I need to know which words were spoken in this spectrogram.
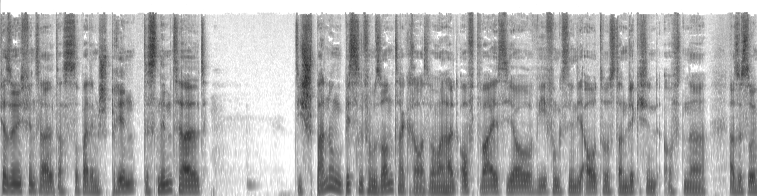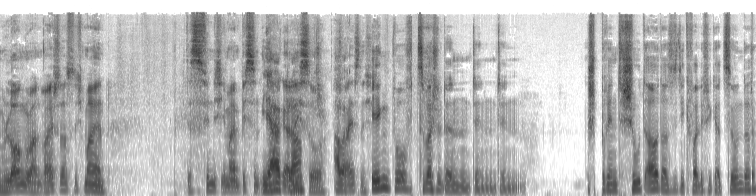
persönlich finde halt, dass so bei dem Sprint, das nimmt halt die Spannung ein bisschen vom Sonntag raus, weil man halt oft weiß, yo, wie funktionieren die Autos dann wirklich in, auf einer, also so im Long Run, weißt du, was ich meine? Das finde ich immer ein bisschen ja, ärgerlich klar. so. Ich Aber weiß nicht. Irgendwo zum Beispiel den, den, den Sprint Shootout, also die Qualifikation dafür,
